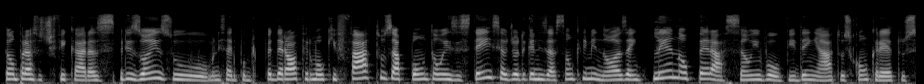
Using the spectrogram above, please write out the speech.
Então, para justificar as prisões, o Ministério Público Federal afirmou que fatos apontam a existência de organização criminosa em plena operação envolvida em atos concretos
